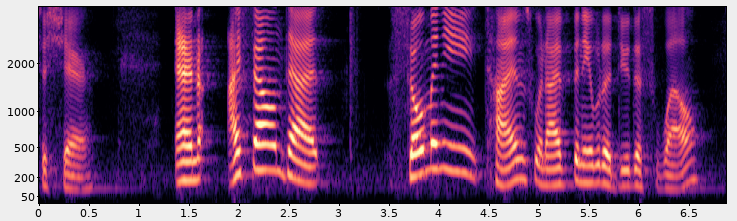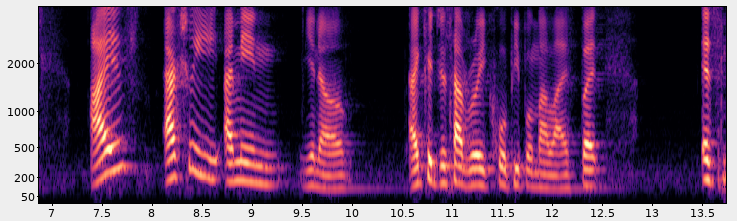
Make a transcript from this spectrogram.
to share. And I found that so many times when I've been able to do this well, I've actually, I mean, you know, I could just have really cool people in my life, but it's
